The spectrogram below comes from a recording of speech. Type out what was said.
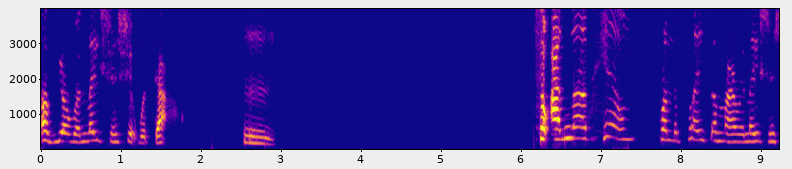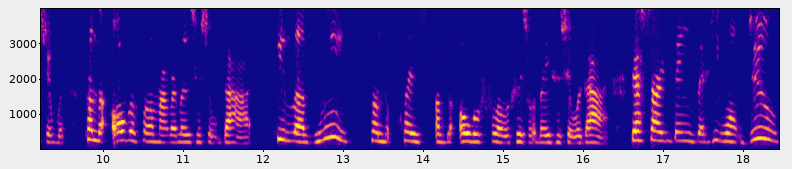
of your relationship with God. Mm. So I love him from the place of my relationship with, from the overflow of my relationship with God. He loves me from the place of the overflow of his relationship with God. There are certain things that he won't do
